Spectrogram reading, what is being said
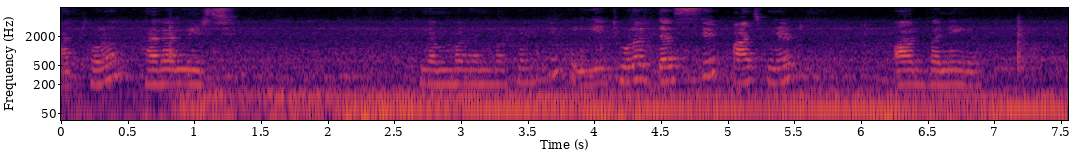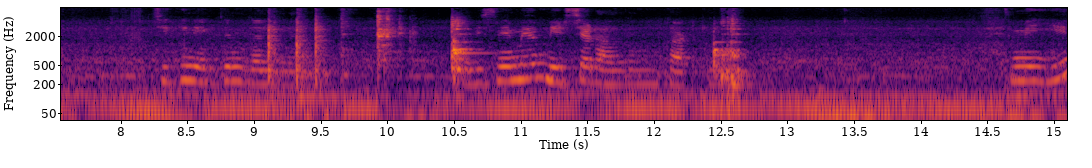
और थोड़ा हरा मिर्च, लंबा लंबा करके। ये थोड़ा 10 से 5 मिनट और बनेगा। चिकन एकदम गल गया। अब इसमें मैं मिर्चा डाल दूँगी काट के। इसमें ये,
